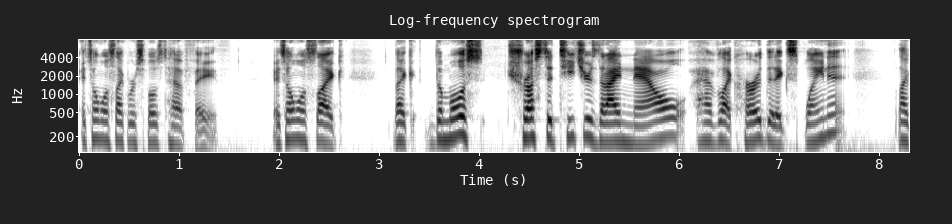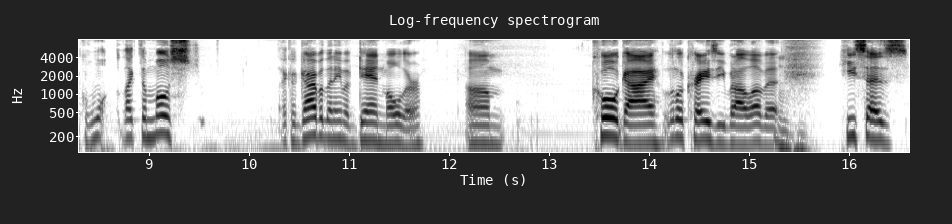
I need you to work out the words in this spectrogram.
it's almost like we're supposed to have faith. It's almost like like the most trusted teachers that I now have like heard that explain it, like like the most like a guy by the name of Dan Mohler, um, cool guy, a little crazy, but I love it. he says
